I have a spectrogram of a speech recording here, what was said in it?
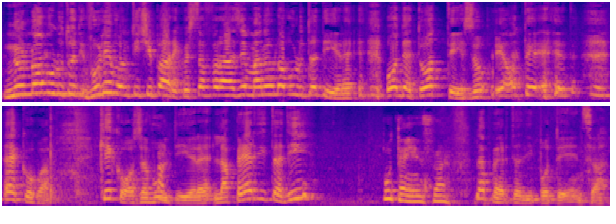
non ho voluto dire, volevo anticipare questa frase ma non l'ho voluta dire. Ho detto ho atteso e ho te- ecco qua. Che cosa Ah. vuol dire la perdita di Potenza. la perdita di potenza?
